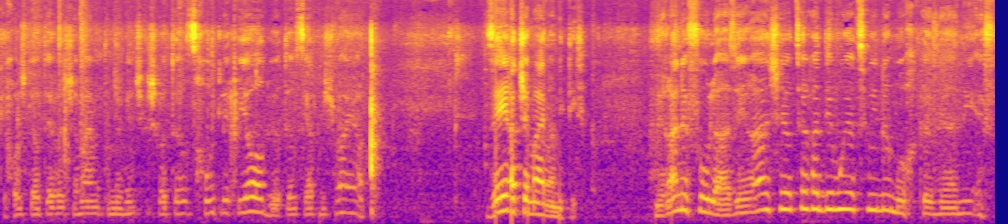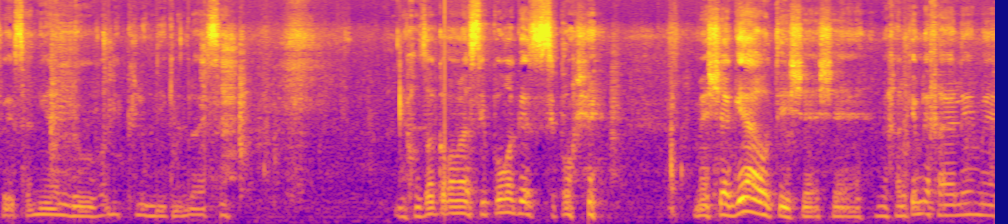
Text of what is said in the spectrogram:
ככל שאתה יותר בשמיים אתה מבין שיש לך יותר זכות לחיות ויותר סייעת משמעיה. זה יראת שמיים אמיתית. יראה נפולה זה יראה שיוצר לך דימוי עצמי נמוך כזה, אני אפס, אני עלוב, אני כלומניק, אני לא אעשה. אני חוזר כל פעם לסיפור הזה, זה סיפור שמשגע אותי, ש, שמחלקים לחיילים אה,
